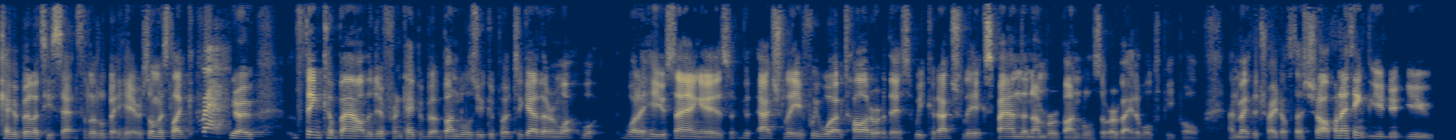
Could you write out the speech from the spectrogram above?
capability sets a little bit here. It's almost like right. you know, think about the different capability bundles you could put together. And what what what I hear you saying is actually, if we worked harder at this, we could actually expand the number of bundles that are available to people and make the trade off less sharp. And I think you you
